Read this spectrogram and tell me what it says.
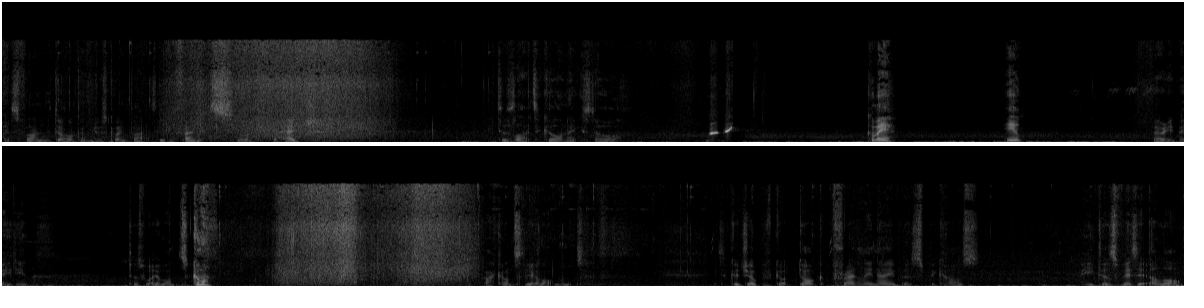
Let's find the dog. I'm just going back through the fence or the hedge. He does like to go next door. Come here. Heel. Very obedient. Does what he wants. Come on. Back onto the allotment. It's a good job we've got dog friendly neighbours because he does visit a lot.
